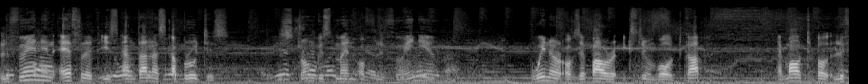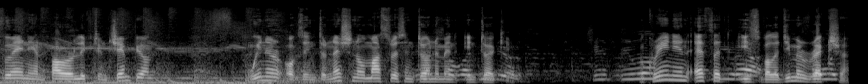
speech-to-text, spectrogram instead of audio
Lithuanian athlete is Antanas Abrutis strongest man of Lithuania, winner of the Power Extreme World Cup, a multiple Lithuanian powerlifting champion, winner of the International Mas-Wrestling Tournament in Turkey. Ukrainian athlete is Vladimir Reksha,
